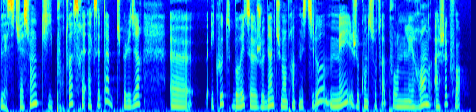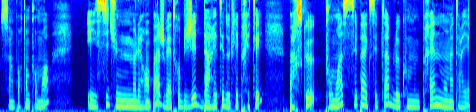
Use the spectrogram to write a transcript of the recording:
la situation qui pour toi serait acceptable. Tu peux lui dire, euh, écoute Boris, je veux bien que tu m'empruntes mes stylos, mais je compte sur toi pour me les rendre à chaque fois c'est important pour moi. Et si tu ne me les rends pas, je vais être obligée d'arrêter de te les prêter parce que pour moi, c'est pas acceptable qu'on me prenne mon matériel.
